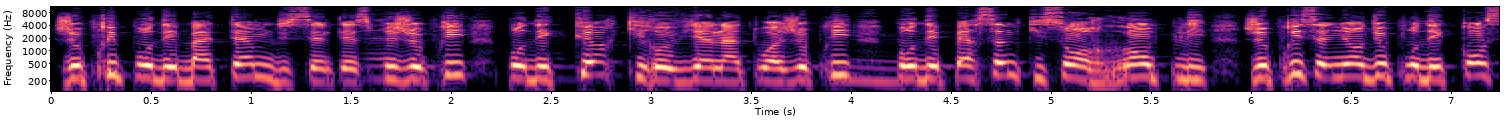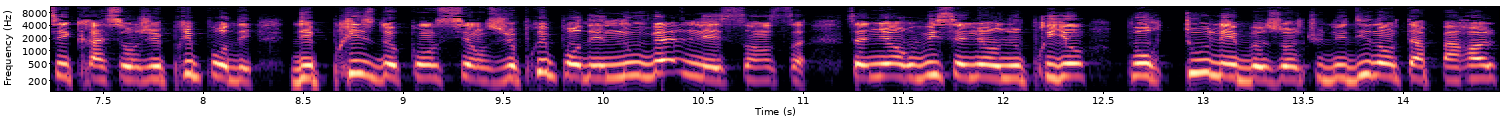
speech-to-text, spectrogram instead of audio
je prie pour des baptêmes du Saint-Esprit. Je prie pour des cœurs qui reviennent à toi. Je prie Mm. pour des personnes qui sont remplies. Je prie, Seigneur Dieu, pour des consécrations. Je prie pour des, des prises de conscience. Je prie pour des nouvelles naissances. Seigneur, oui, Seigneur, nous prions pour tous les besoins. Tu nous dis dans ta parole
